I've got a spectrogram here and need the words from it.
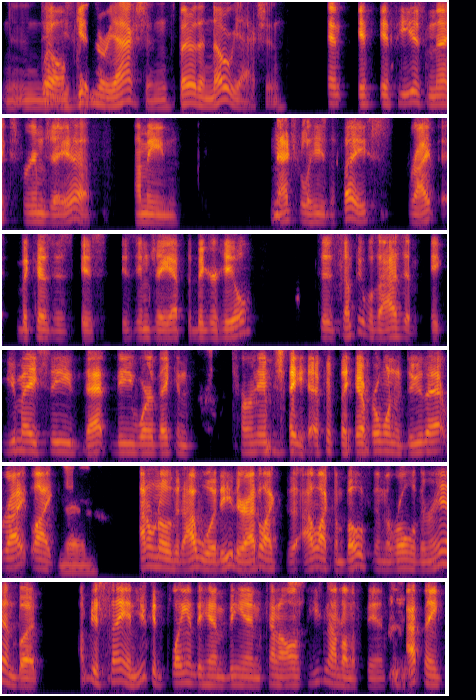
well, he's getting the reaction. It's better than no reaction. And if if he is next for MJF, I mean, naturally he's the face, right? Because is is is MJF the bigger heel? To some people's eyes, it, it, you may see that be where they can turn MJF if they ever want to do that, right? Like, yeah. I don't know that I would either. I'd like I like them both in the role they're in, but I'm just saying you could play into him being kind of on. He's not on the fence. I think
